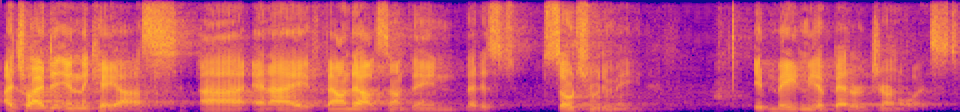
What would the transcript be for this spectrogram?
I tried to end the chaos, uh, and I found out something that is so true to me. It made me a better journalist.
